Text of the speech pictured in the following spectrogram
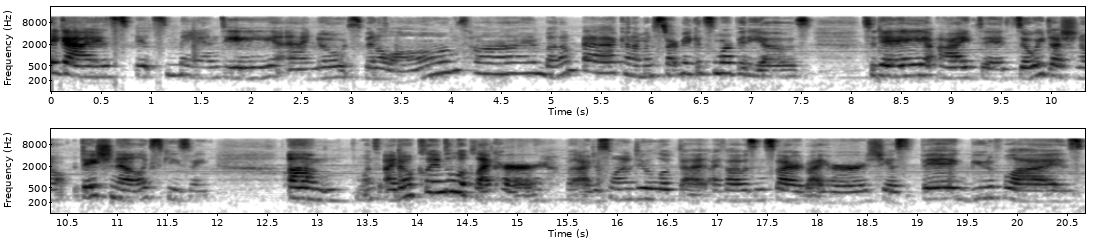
Hey guys, it's Mandy, and I know it's been a long time, but I'm back and I'm going to start making some more videos. Today I did Zooey Deschanel, excuse me. Um, once I don't claim to look like her, but I just want to do a look that I thought was inspired by her. She has big, beautiful eyes,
